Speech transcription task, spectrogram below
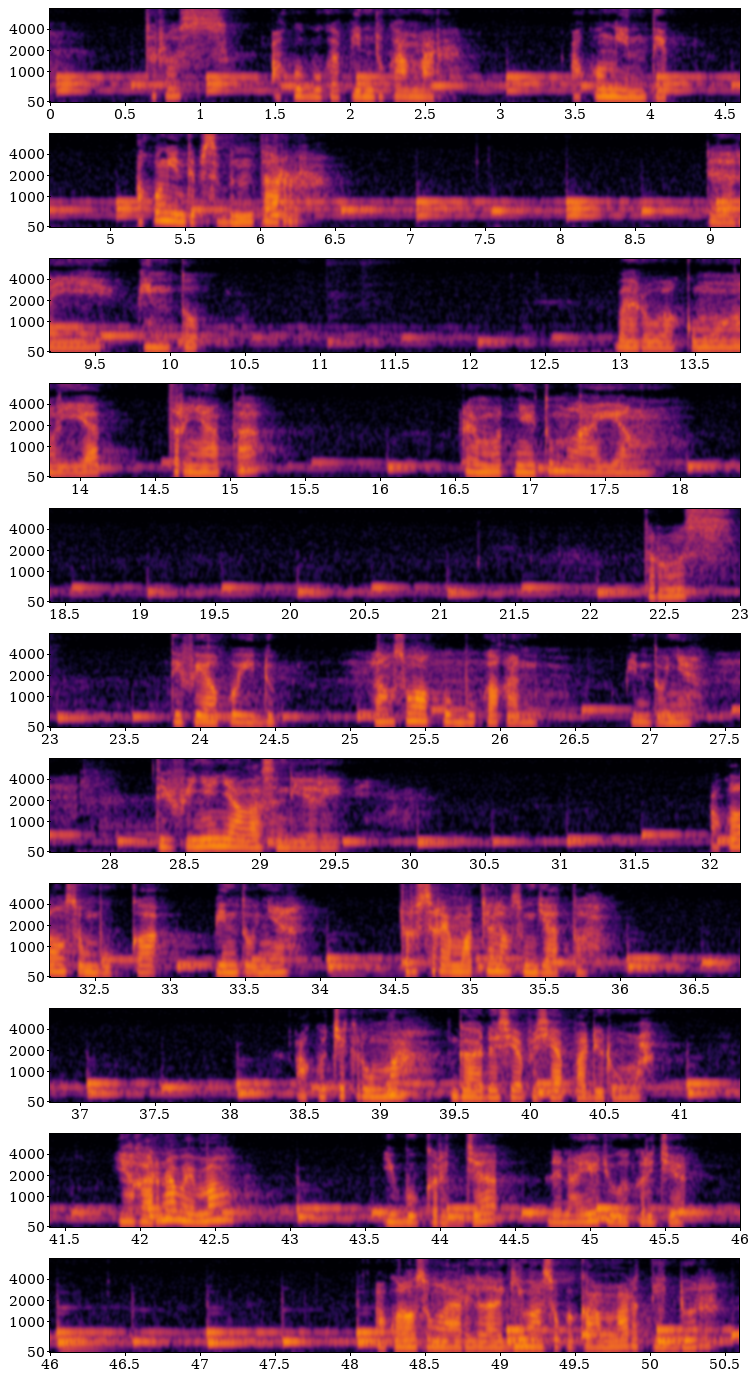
Terus aku buka pintu kamar. Aku ngintip. Aku ngintip sebentar dari pintu. Baru aku mau ngeliat, ternyata remote-nya itu melayang. Terus TV aku hidup. Langsung aku buka kan pintunya. TV-nya nyala sendiri. Aku langsung buka pintunya. Terus remote-nya langsung jatuh. Aku cek rumah, gak ada siapa-siapa di rumah. Ya karena memang ibu kerja dan ayah juga kerja. Aku langsung lari lagi masuk ke kamar tidur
